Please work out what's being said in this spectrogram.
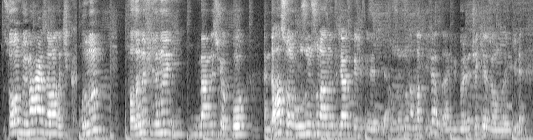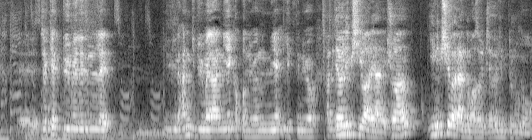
Son düğme her zaman açık. Bunun falanı filanı bilmem yok. Bu hani daha sonra uzun uzun anlatacağız bir e, uzun uzun anlatmayacağız da hani bir bölüm çekeriz onunla ilgili. E, ceket düğmeleriyle ilgili hangi düğmeler niye kapanıyor, niye ilikleniyor. Ha bir de öyle bir şey var yani. Şu an yeni bir şey öğrendim az önce. Öyle bir durum oldu.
